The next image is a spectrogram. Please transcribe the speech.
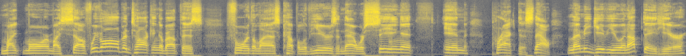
Mike Moore, myself, we've all been talking about this for the last couple of years, and now we're seeing it in practice. Now, let me give you an update here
